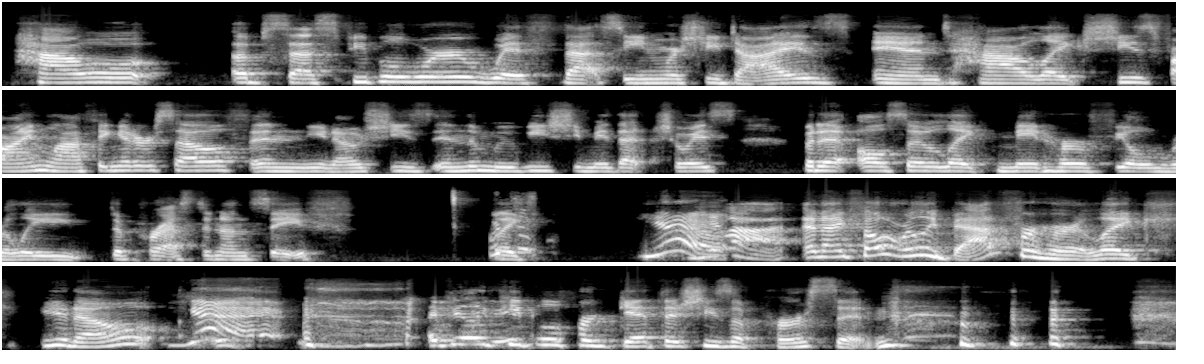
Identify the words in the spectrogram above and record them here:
how obsessed people were with that scene where she dies and how like she's fine laughing at herself and you know she's in the movie she made that choice but it also like made her feel really depressed and unsafe Which like is- Yeah. yeah and i felt really bad for her like you know Yeah. I feel like people forget that she's a person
